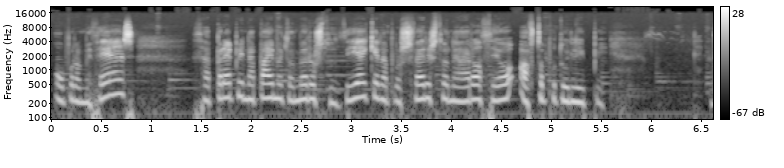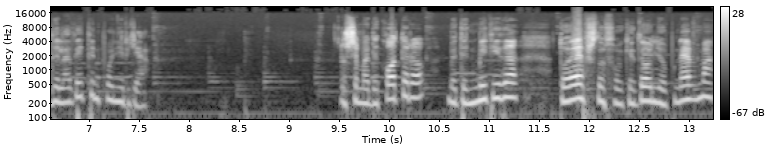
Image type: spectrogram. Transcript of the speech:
Ο Προμηθέας θα πρέπει να πάει με το μέρος του Δία και να προσφέρει στον νεαρό Θεό αυτό που του λείπει, δηλαδή την πονηριά. Το σημαντικότερο με την μύτιδα, το εύστοφο και δόλιο πνεύμα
